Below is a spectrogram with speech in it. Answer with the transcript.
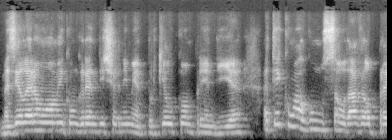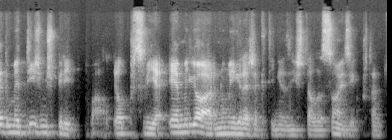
mas ele era um homem com grande discernimento, porque ele compreendia, até com algum saudável pragmatismo espiritual, ele percebia, é melhor numa igreja que tinha as instalações e que portanto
